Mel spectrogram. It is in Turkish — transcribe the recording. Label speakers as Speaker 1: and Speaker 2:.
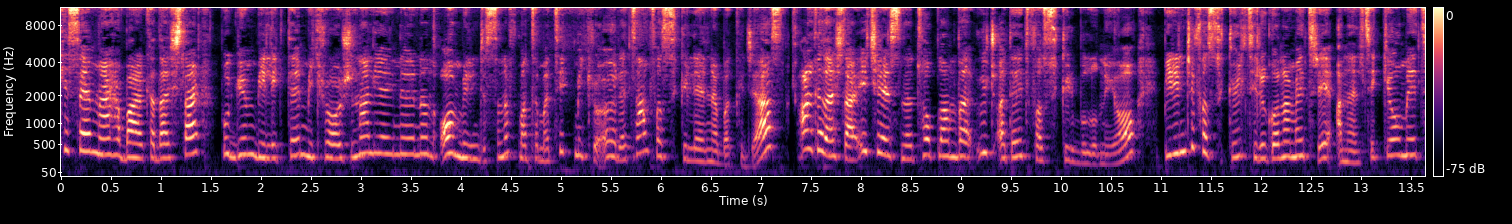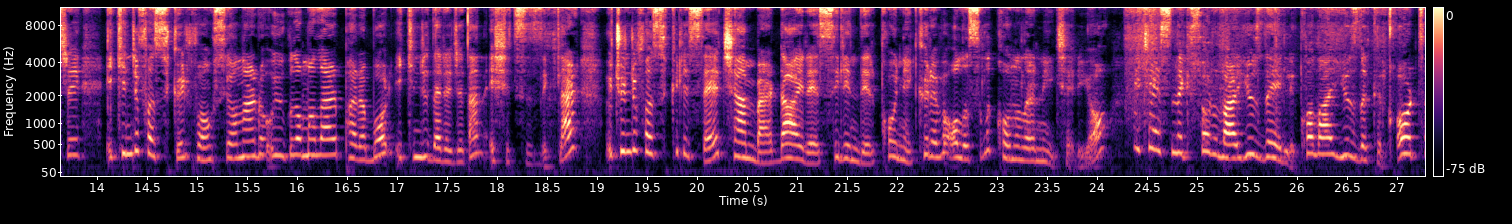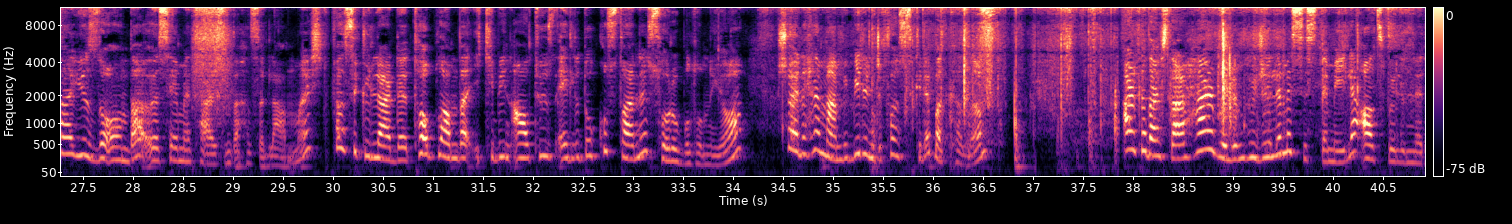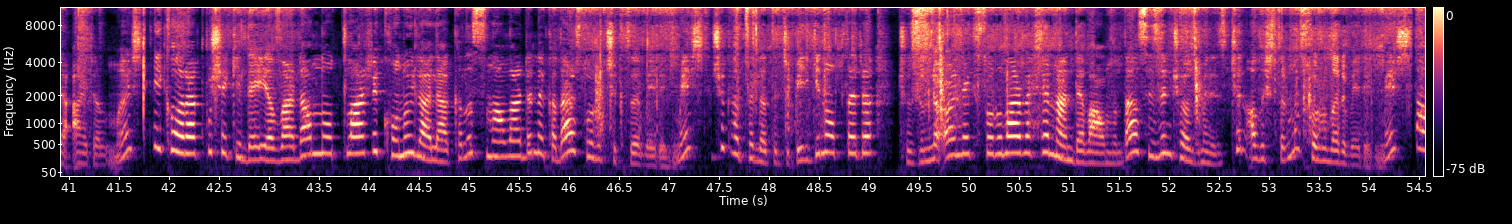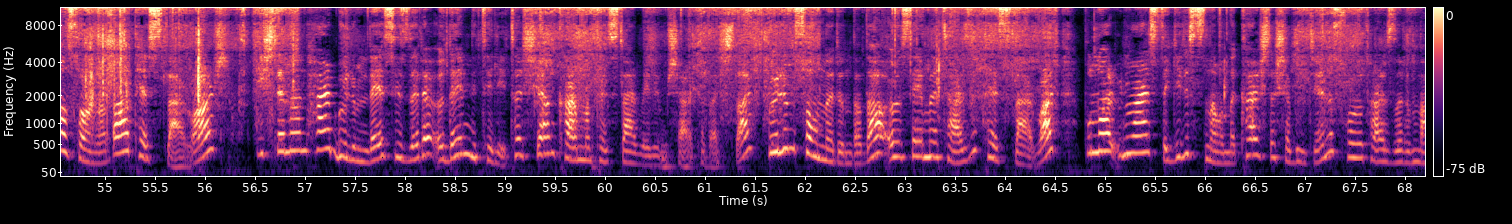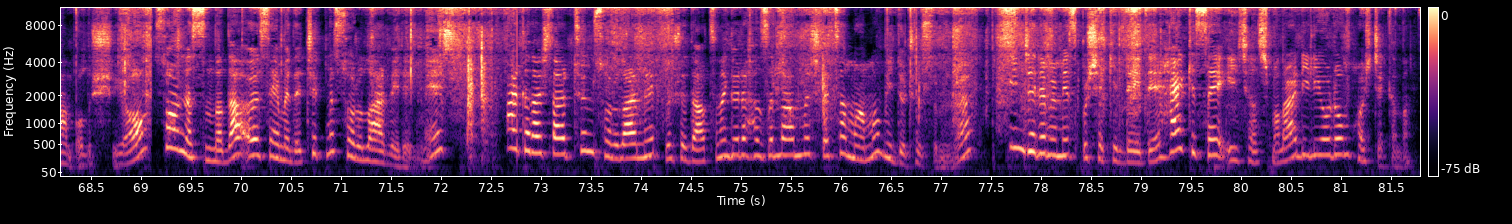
Speaker 1: Herkese merhaba arkadaşlar. Bugün birlikte Mikro Orijinal yayınlarının 11. sınıf matematik mikro öğreten fasiküllerine bakacağız. Arkadaşlar içerisinde toplamda 3 adet fasikül bulunuyor. Birinci fasikül trigonometri, analitik geometri, ikinci fasikül fonksiyonlarda uygulamalar, parabol, ikinci dereceden eşitsizlikler. Üçüncü fasikül ise çember, daire, silindir, koni, küre ve olasılık konularını içeriyor. İçerisindeki sorular %50 kolay, %40 orta, %10 da ÖSYM tarzında hazırlanmış. Fasiküllerde toplamda 2659 tane soru bulunuyor. Şöyle hemen bir birinci fasiküle bakalım. Arkadaşlar her bölüm hücreleme sistemiyle alt bölümlere ayrılmış. İlk olarak bu şekilde yazardan notlar ve konuyla alakalı sınavlarda ne kadar soru çıktığı verilmiş. Küçük hatırlatıcı bilgi notları, çözümlü örnek sorular ve hemen devamında sizin çözmeniz için alıştırma soruları verilmiş. Daha sonra da testler var. İşlenen her bölümde sizlere ödev niteliği taşıyan karma testler verilmiş arkadaşlar. Bölüm sonlarında da ÖSYM tarzı testler var. Bunlar üniversite giriş sınavında karşılaşabileceğiniz soru tarzlarından oluşuyor. Sonrasında da ÖSYM'de çıkmış sorular verilmiş. Arkadaşlar tüm sorular MEP müfredatına göre hazırlanmış ve tamamı video çözümlü. İncelememiz bu şekildeydi. Herkese iyi çalışmalar diliyorum. Hoşçakalın.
